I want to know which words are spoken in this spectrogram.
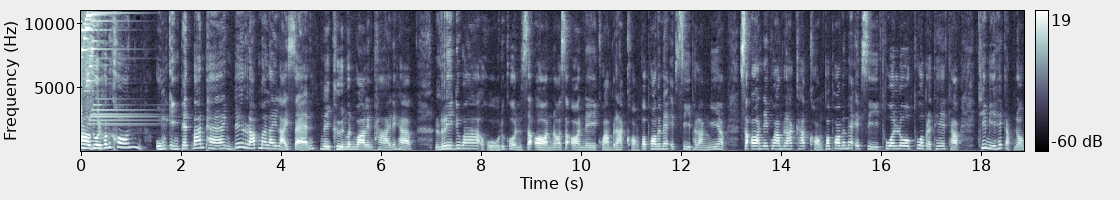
ข่าวด่วนครับทุกคน อุ๋งอิงเพชรบ้านแพงได้รับมาลัยหลายแสนในคืนวันวาเลนไทน์นะครับ เรียกได้ว่า โอ้โห ทุกคนสะออนเนาะสะออนในความรักของพ่อพ่อแม่แม่ FC พลังเงียบ สะออนในความรักครับของพ่อพ่อแม่แม่ FC ทั่วโลกทั่วประเทศครับ ที่มีให้กับน้อง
